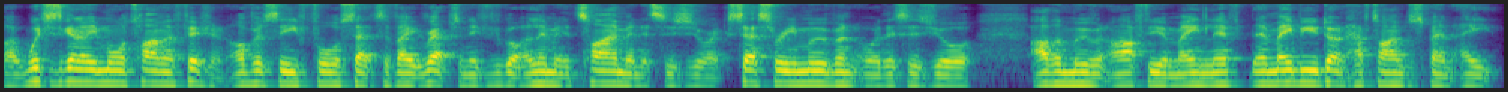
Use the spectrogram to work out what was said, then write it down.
like which is going to be more time efficient? Obviously, four sets of eight reps. And if you've got a limited time and this is your accessory movement or this is your other movement after your main lift, then maybe you don't have time to spend eight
